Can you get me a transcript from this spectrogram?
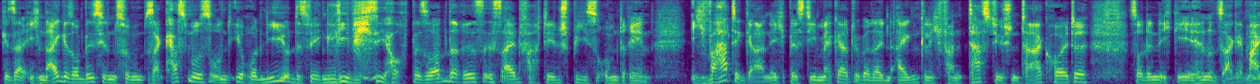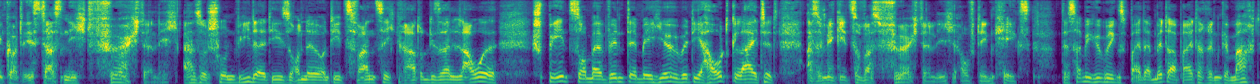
gesagt, ich neige so ein bisschen zum Sarkasmus und Ironie und deswegen liebe ich sie auch besonderes, ist einfach den Spieß umdrehen. Ich warte gar nicht, bis die meckert über den eigentlich fantastischen Tag heute, sondern ich gehe hin und sage, mein Gott, ist das nicht fürchterlich? Also schon wieder die Sonne und die 20 Grad und dieser laue Spätsommerwind, der mir hier über die Haut gleitet. Also mir geht sowas fürchterlich auf den Keks. Das habe ich übrigens bei der Mitarbeiterin gemacht.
